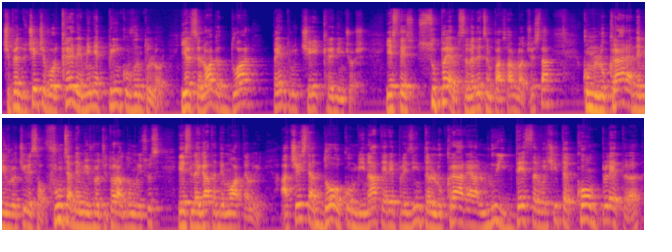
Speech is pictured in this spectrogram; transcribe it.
ci pentru cei ce vor crede în mine prin cuvântul lor. El se roagă doar pentru cei credincioși. Este superb să vedeți în pasajul acesta cum lucrarea de mijlocire sau funcția de mijlocitor a Domnului Isus este legată de moartea Lui. Acestea două combinate reprezintă lucrarea Lui desăvârșită, completă,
